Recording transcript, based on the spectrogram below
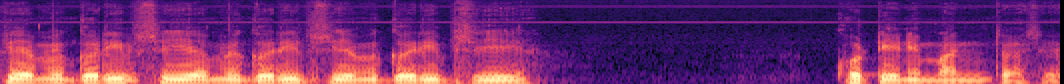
કે અમે ગરીબ છીએ, અમે ગરીબ છીએ, અમે ગરીબ છીએ, ખોટીની માન્યતા છે.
